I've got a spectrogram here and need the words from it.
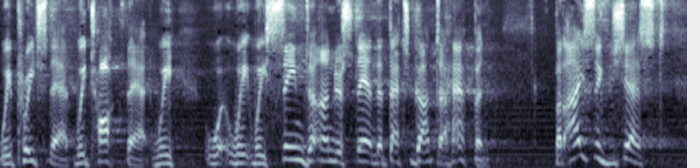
We preach that. We talk that. We, we, we seem to understand that that's got to happen. But I suggest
